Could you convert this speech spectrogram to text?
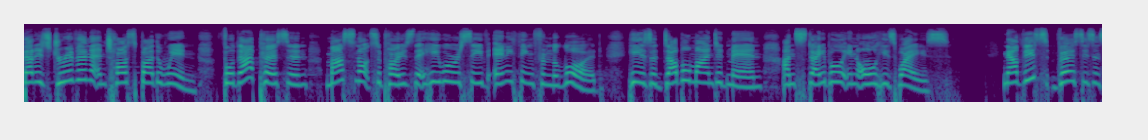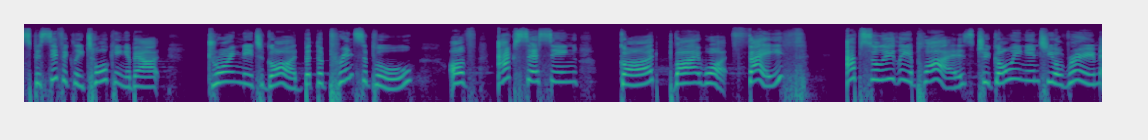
that is driven and tossed by the wind. For that person must not suppose that he will receive anything from the Lord. He is a double minded man, unstable in all his ways. Now, this verse isn't specifically talking about drawing near to God, but the principle of accessing God by what? Faith absolutely applies to going into your room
